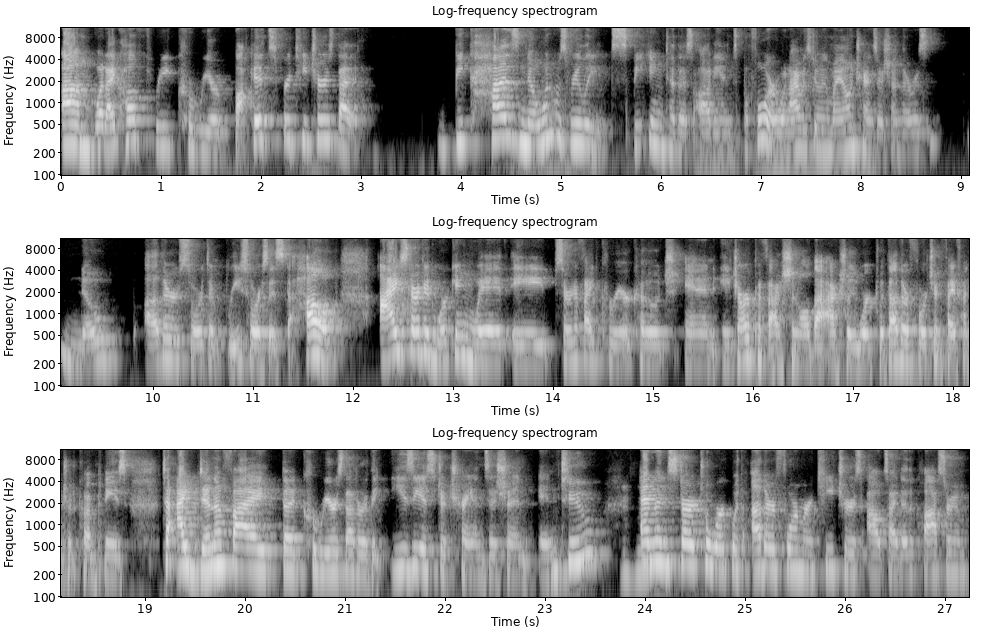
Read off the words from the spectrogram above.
um, what i call three career buckets for teachers that because no one was really speaking to this audience before when i was doing my own transition there was no other sorts of resources to help i started working with a certified career coach and hr professional that actually worked with other fortune 500 companies to identify the careers that are the easiest to transition into mm-hmm. and then start to work with other former teachers outside of the classroom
